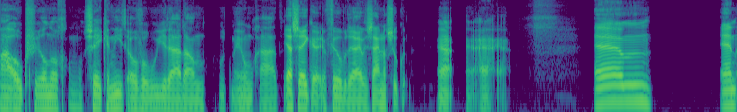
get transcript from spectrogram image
Maar ook veel nog, nog zeker niet over hoe je daar dan goed mee omgaat. Jazeker, veel bedrijven zijn nog zoekend. Ja, ja, ja. ja. Ehm, en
